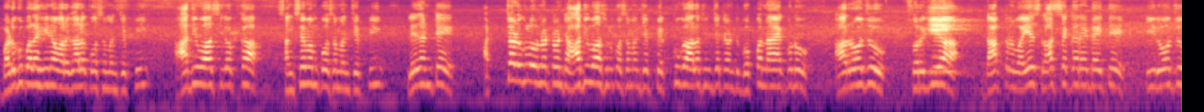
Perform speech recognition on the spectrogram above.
బడుగు బలహీన వర్గాల కోసం అని చెప్పి ఆదివాసుల యొక్క సంక్షేమం కోసం అని చెప్పి లేదంటే అట్టడుగులో ఉన్నటువంటి ఆదివాసుల కోసం అని చెప్పి ఎక్కువగా ఆలోచించేటువంటి గొప్ప నాయకుడు ఆ రోజు స్వర్గీయ డాక్టర్ వైఎస్ రాజశేఖర రెడ్డి అయితే ఈరోజు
